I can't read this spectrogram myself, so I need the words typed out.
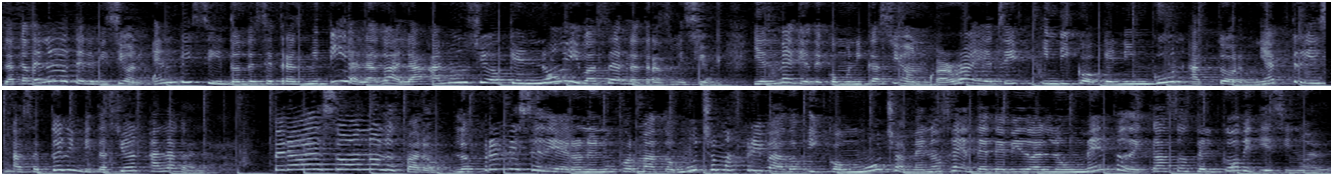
La cadena de televisión NBC, donde se transmitía la gala, anunció que no iba a ser la transmisión, y el medio de comunicación Variety indicó que ningún actor ni actriz aceptó la invitación a la gala. Pero eso no los paró. Los premios se dieron en un formato mucho más privado y con mucha menos gente debido al aumento de casos del COVID-19.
